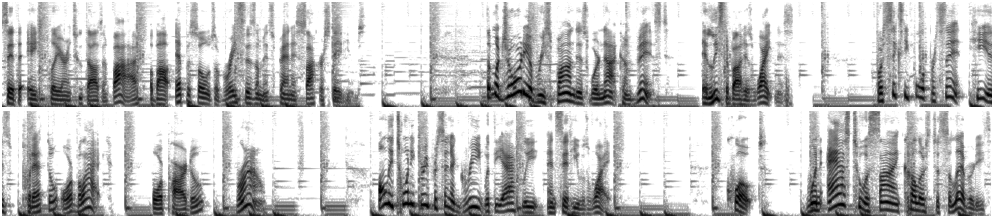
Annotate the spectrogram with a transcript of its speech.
said the ace player in 2005 about episodes of racism in Spanish soccer stadiums. The majority of respondents were not convinced, at least about his whiteness. For 64%, he is preto or black, or pardo, brown. Only 23% agreed with the athlete and said he was white. Quote When asked to assign colors to celebrities,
